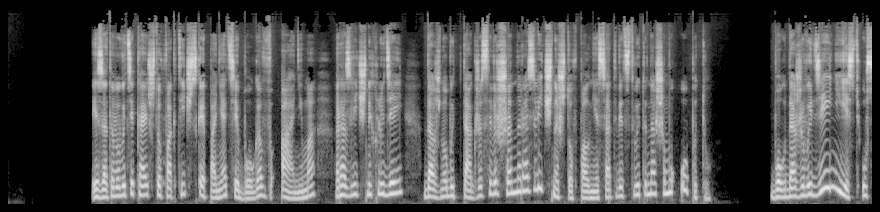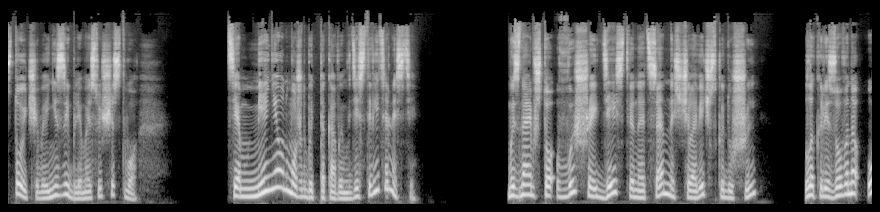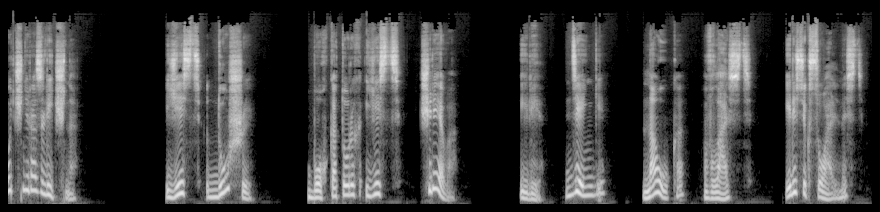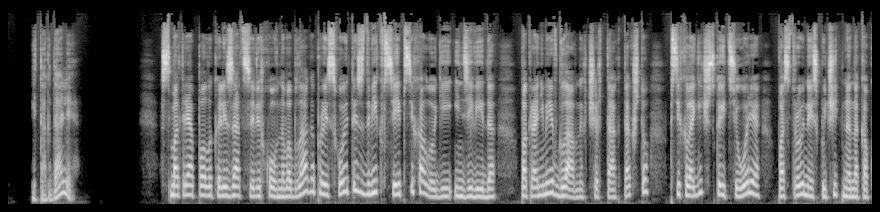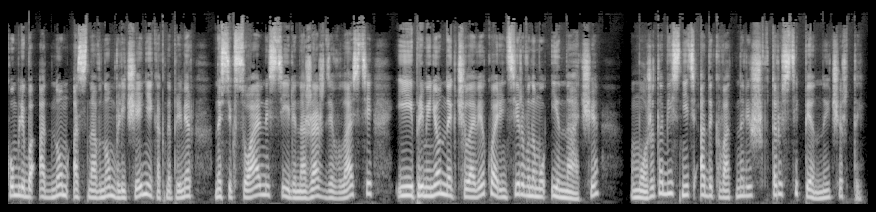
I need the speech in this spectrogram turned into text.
Из этого вытекает, что фактическое понятие Бога в анима различных людей должно быть также совершенно различно, что вполне соответствует и нашему опыту. Бог даже в идее не есть устойчивое, незыблемое существо. Тем менее он может быть таковым в действительности. Мы знаем, что высшая действенная ценность человеческой души — локализовано очень различно. Есть души, бог которых есть чрево, или деньги, наука, власть, или сексуальность и так далее. Смотря по локализации верховного блага, происходит и сдвиг всей психологии индивида, по крайней мере в главных чертах, так что психологическая теория построена исключительно на каком-либо одном основном влечении, как, например, на сексуальности или на жажде власти, и примененная к человеку, ориентированному иначе, может объяснить адекватно лишь второстепенные черты.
